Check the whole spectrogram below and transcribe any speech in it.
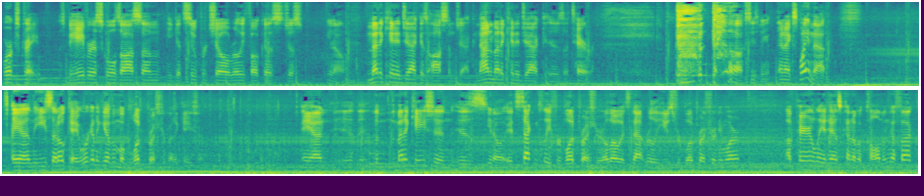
works great. His behavior at school is awesome. He gets super chill, really focused. Just you know, medicated Jack is awesome. Jack, non-medicated Jack is a terror. oh, excuse me. And I explained that and he said, okay, we're going to give him a blood pressure medication. And uh, the, the, medication is, you know, it's technically for blood pressure, although it's not really used for blood pressure anymore. Apparently, it has kind of a calming effect.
